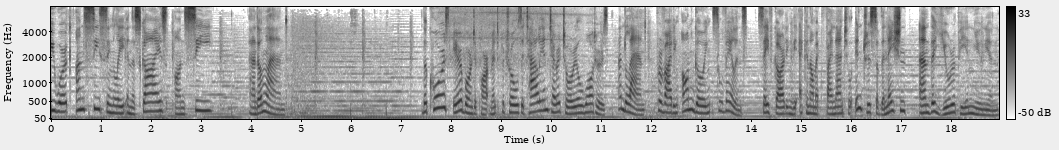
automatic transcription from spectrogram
We work unceasingly in the skies, on sea, and on land. The Corps' Airborne Department patrols Italian territorial waters and land, providing ongoing surveillance, safeguarding the economic financial interests of the nation and the European Union.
